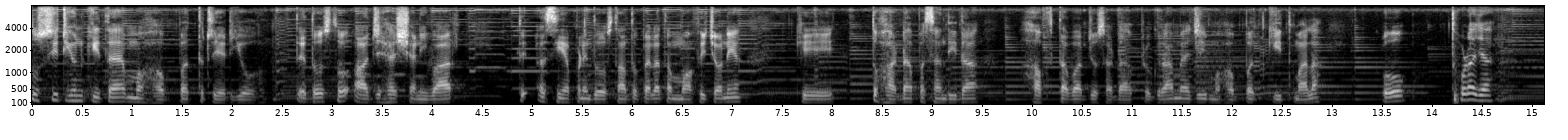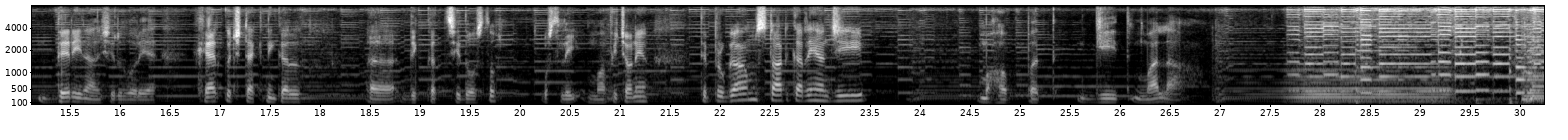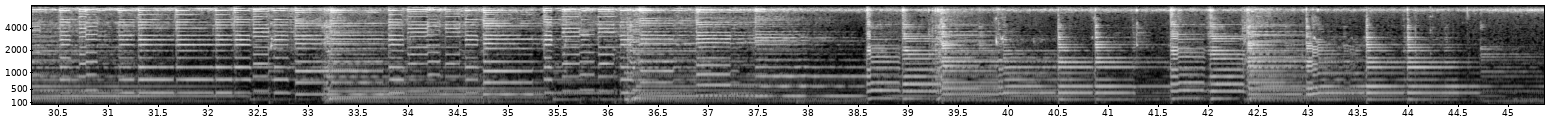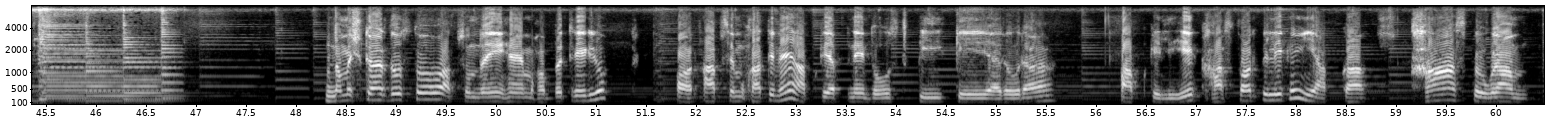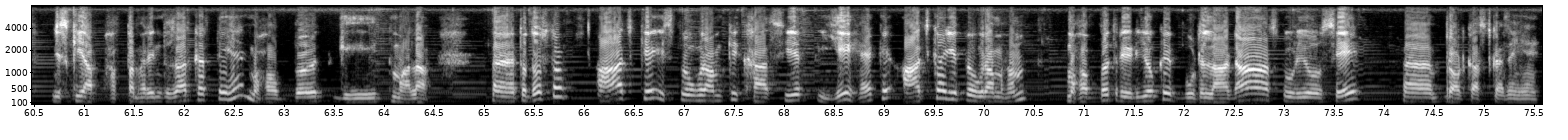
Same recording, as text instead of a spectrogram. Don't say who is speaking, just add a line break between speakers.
ਦੋਸਤੋ ਤੁਸੀਂ ਟਿਊਨ ਕੀਤਾ ਹੈ ਮੁਹੱਬਤ ਰੇਡੀਓ। ਤੇ ਦੋਸਤੋ, ਅੱਜ ਹੈ ਸ਼ਨੀਵਾਰ ਤੇ ਅਸੀਂ ਆਪਣੇ ਦੋਸਤਾਂ ਤੋਂ ਪਹਿਲਾਂ ਤਾਂ ਮਾਫੀ ਚਾਹੁੰਦੇ ਹਾਂ ਕਿ ਤੁਹਾਡਾ ਪਸੰਦੀਦਾ ਹਫਤਾਵਾਰ ਜੋ ਸਾਡਾ ਪ੍ਰੋਗਰਾਮ ਹੈ ਜੀ, ਮੁਹੱਬਤ ਗੀਤਮਾਲਾ, ਉਹ ਥੋੜਾ ਜਿਹਾ ਦੇਰੀ ਨਾਲ ਸ਼ੁਰੂ ਹੋ ਰਿਹਾ ਹੈ। ਖੈਰ, ਕੁਝ ਟੈਕਨੀਕਲ ਦਿੱਕਤ ਸੀ ਦੋਸਤੋ, ਉਸ ਲਈ ਮਾਫੀ ਚਾਹੁੰਦੇ ਹਾਂ। ਤੇ ਪ੍ਰੋਗਰਾਮ ਸਟਾਰਟ ਕਰ ਰਹੇ ਹਾਂ ਜੀ ਮੁਹੱਬਤ ਗੀਤਮਾਲਾ।
नमस्कार दोस्तों, आप सुन रहे हैं मोहब्बत रेडियो और आपसे मुखातिब हैं आपके अपने दोस्त पी के अरोरा। आपके लिए, खास तौर पे लेके ये आपका खास प्रोग्राम जिसकी आप हफ़्ता भर इंतज़ार करते हैं, मोहब्बत गीत माला। तो दोस्तों, आज के इस प्रोग्राम की खासियत ये है कि आज का ये प्रोग्राम हम मोहब्बत रेडियो के बुढ़लाडा स्टूडियो से ब्रॉडकास्ट कर रहे हैं।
